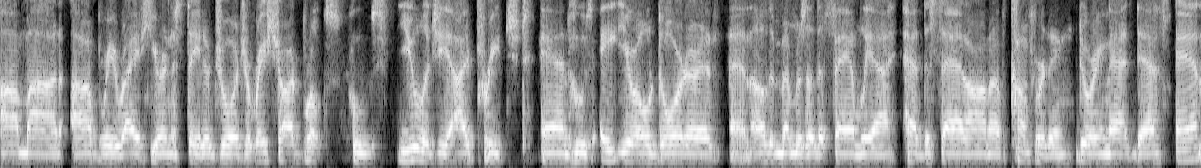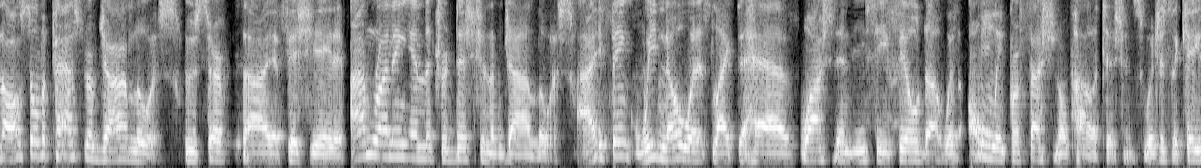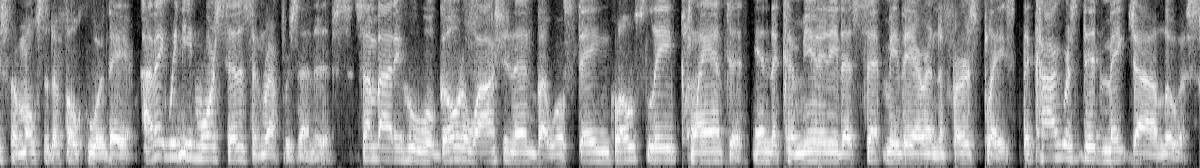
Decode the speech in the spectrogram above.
Ahmaud Arbery, right here in the state of Georgia, Rayshard Brooks, whose eulogy I preached, and whose eight year old daughter and, and other members of the family I had the sad honor of comforting during that death, and also the pastor of John Lewis, whose service I officiated. I'm running in the tradition of John Lewis. I think we know what it's like to have Washington, D.C. filled up with only professional politicians, which is the case for most of the folk who are there. I think we need more citizen representatives, somebody who will go to Washington but will stay closely planted in the community that sent me there in the first place. The Congress didn't make John Lewis.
